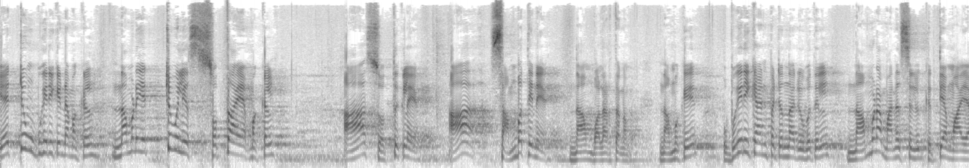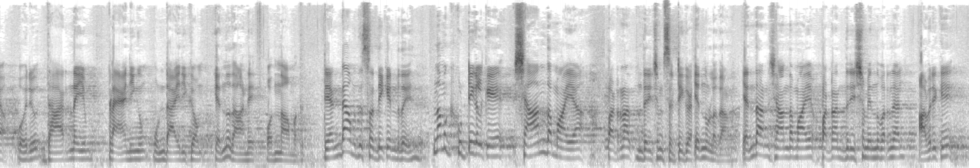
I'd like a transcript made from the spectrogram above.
ഏറ്റവും ഉപകരിക്കേണ്ട മക്കൾ നമ്മുടെ ഏറ്റവും വലിയ സ്വത്തായ മക്കൾ ആ സ്വത്തുക്കളെ ആ സമ്പത്തിനെ നാം വളർത്തണം. നമുക്ക് ഉപകരിക്കാൻ പറ്റുന്ന രൂപത്തിൽ നമ്മുടെ മനസ്സിൽ കൃത്യമായ ഒരു ധാരണയും പ്ലാനിങ്ങും ഉണ്ടായിരിക്കും എന്നതാണ് ഒന്നാമത്. രണ്ടാമത് ശ്രദ്ധിക്കേണ്ടത് നമുക്ക് കുട്ടികൾക്ക് ശാന്തമായ പഠന അന്തരീക്ഷം സൃഷ്ടിക്കുക എന്നുള്ളതാണ്. എന്താണ് ശാന്തമായ പഠന അന്തരീക്ഷം എന്ന് പറഞ്ഞാൽ? അവർക്ക്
